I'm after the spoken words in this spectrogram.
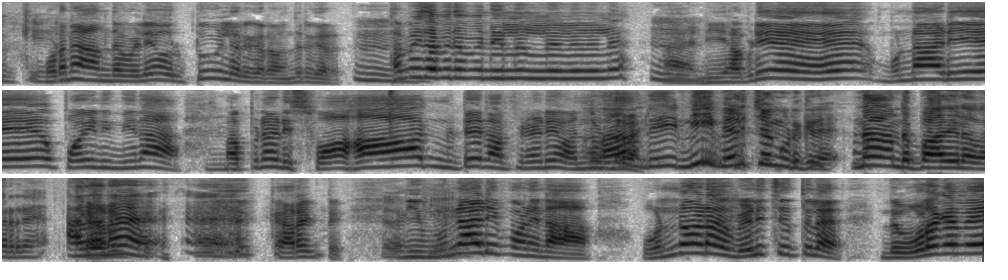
ஓகே. உடனே அந்த வழியா ஒரு டூ வீலர் வந்திருக்காரு. தம்பி தம்பி தம்பி நில்லு நில்லு நீ அப்படியே முன்னாடியே போய் நிந்தீங்கன்னா நான் பின்னாடி ஸ்வஹான்னுட்டு நான் பின்னாடியே வந்து நீ வெளிச்சம் கொடுக்குற நான் அந்த பாதையில வர்றேன். அதானே? கரெக்ட் நீ முன்னாடி போனேனா உன்னோட வெளிச்சத்துல இந்த உலகமே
